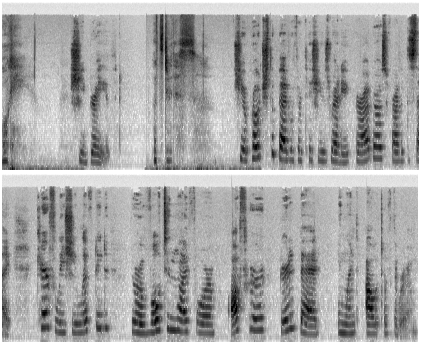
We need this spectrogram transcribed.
Okay, She breathed. let's do this. She approached the bed with her tissues ready, her eyebrows furrowed at the sight. Carefully she lifted the revolting life form off her dirted bed and went out of the room.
